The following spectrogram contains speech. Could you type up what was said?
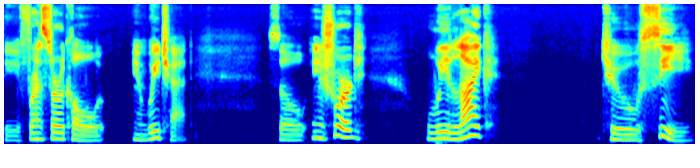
the friend circle in WeChat. So, in short, we like to see,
